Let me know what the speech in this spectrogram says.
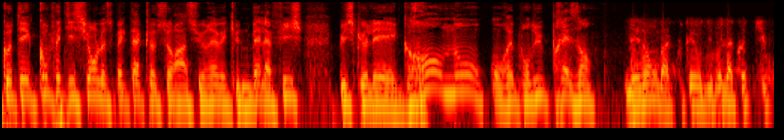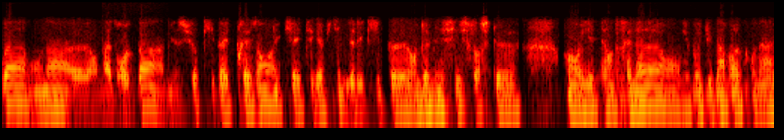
côté compétition, le spectacle sera assuré avec une belle affiche puisque les grands noms ont répondu présents. Les noms, bah, écoutez, au niveau de la Côte d'Ivoire, on a, euh, on a Drogba, hein, bien sûr, qui va être présent et qui a été capitaine de l'équipe euh, en 2006 lorsque Henri était entraîneur. Au niveau du Maroc, on a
